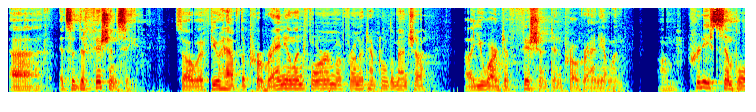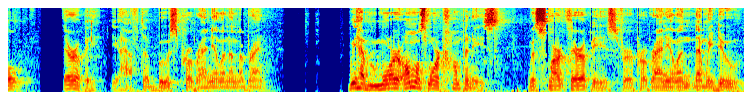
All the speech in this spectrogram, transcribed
Uh, it's a deficiency. So if you have the progranulin form of frontotemporal dementia, uh, you are deficient in progranulin. Um, pretty simple therapy. You have to boost progranulin in the brain. We have more, almost more companies with smart therapies for progranulin than we do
